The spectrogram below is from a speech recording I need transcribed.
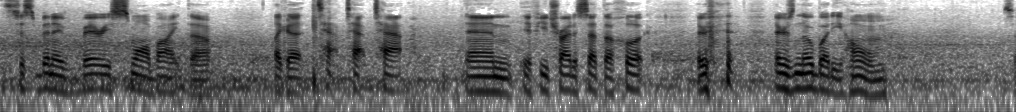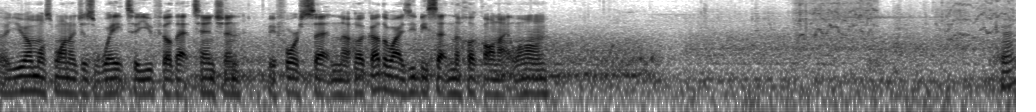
It's just been a very small bite though. Like a tap, tap, tap. And if you try to set the hook, there, there's nobody home. So you almost want to just wait till you feel that tension before setting the hook. Otherwise, you'd be setting the hook all night long. Okay.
